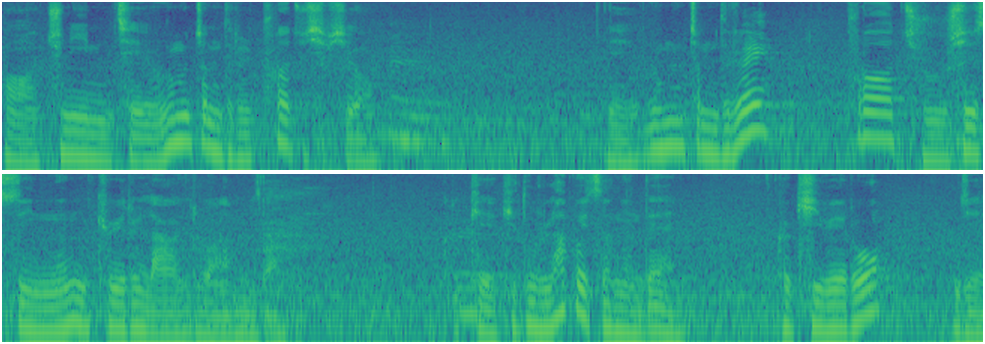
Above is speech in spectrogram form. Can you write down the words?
어, 주님 제 의문점들을 풀어주십시오. 네, 의문점들을 풀어주실 수 있는 교회를 나가기를 원합니다. 그렇게 기도를 하고 있었는데 그 기회로 이제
